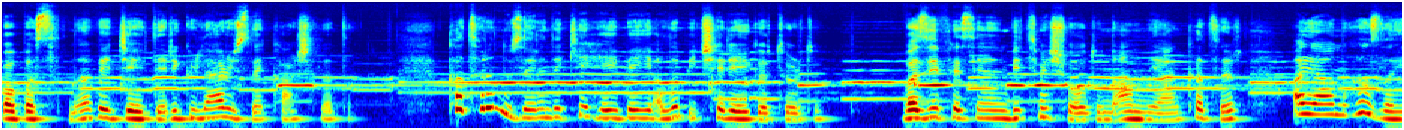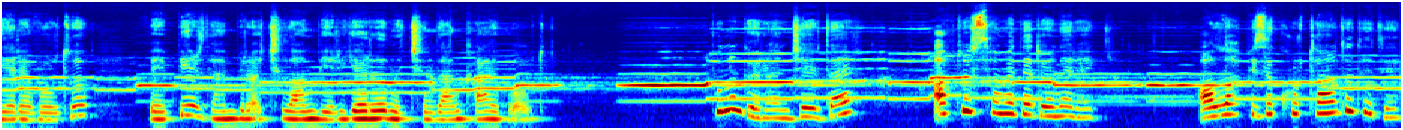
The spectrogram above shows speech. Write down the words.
Babasını ve Cevder'i güler yüzle karşıladı. Katırın üzerindeki heybeyi alıp içeriye götürdü. Vazifesinin bitmiş olduğunu anlayan katır ayağını hızla yere vurdu ve birdenbire açılan bir yarığın içinden kayboldu. Bunu gören Cevder Abdülsamed'e dönerek Allah bizi kurtardı dedi.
